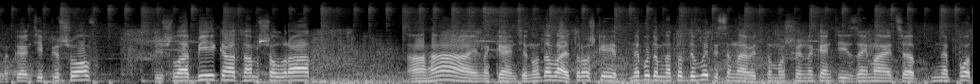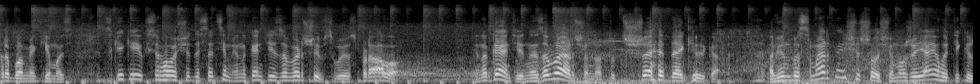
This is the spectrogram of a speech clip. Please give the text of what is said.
Інокентій пішов. Пішла бійка, там шалрат. Ага, Інокентій, ну давай, трошки не будемо на то дивитися навіть, тому що Інокентій займається непотребом якимось. Скільки їх всього 67? Інокентій завершив свою справу. Інокентій, не завершено, тут ще декілька. А він безсмертний чи що? Чи може я його тільки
